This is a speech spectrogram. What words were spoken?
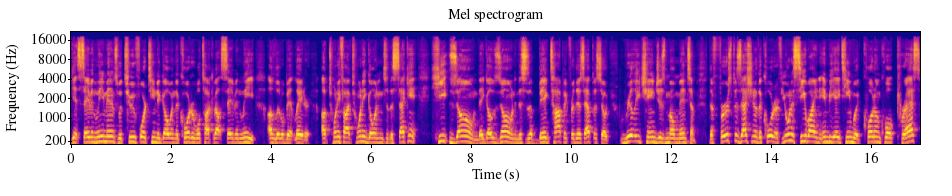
Get Saben Lee minutes with 2.14 to go in the quarter. We'll talk about Saben Lee a little bit later. Up 25 20 going into the second. Heat zone. They go zone, and this is a big topic for this episode. Really changes momentum. The first possession of the quarter, if you want to see why an NBA team would quote unquote press,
